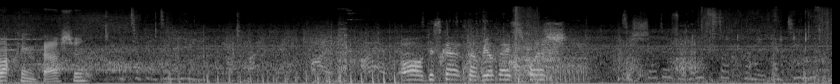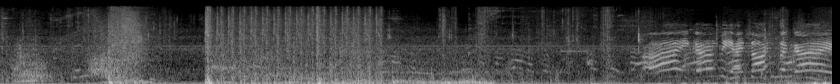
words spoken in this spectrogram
Fucking bastard. Took out an enemy. Oh, this guy, the real guy splash. The shadows won't stop coming until you Stay Ah, he got me! I knocked the guy!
